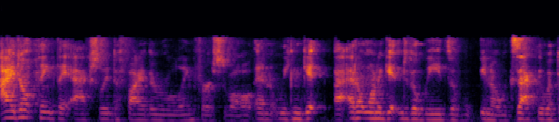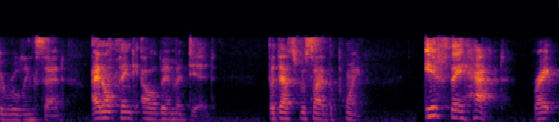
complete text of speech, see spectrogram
I don't think they actually defy the ruling, first of all, and we can get. I don't want to get into the weeds of you know exactly what the ruling said. I don't think Alabama did, but that's beside the point. If they had, right?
